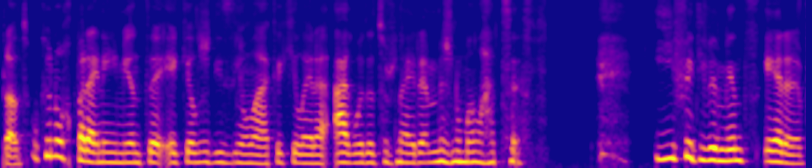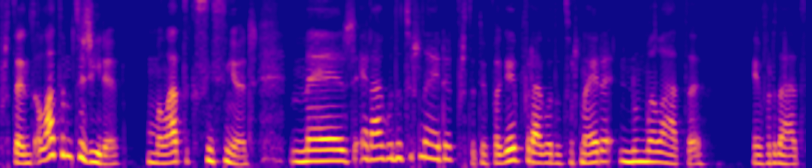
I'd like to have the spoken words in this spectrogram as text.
Pronto, o que eu não reparei nem em mente é que eles diziam lá que aquilo era água da torneira, mas numa lata. E efetivamente era, portanto, a lata muito gira, uma lata que sim senhor, mas era água da torneira, portanto eu paguei por água da torneira numa lata, é verdade.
